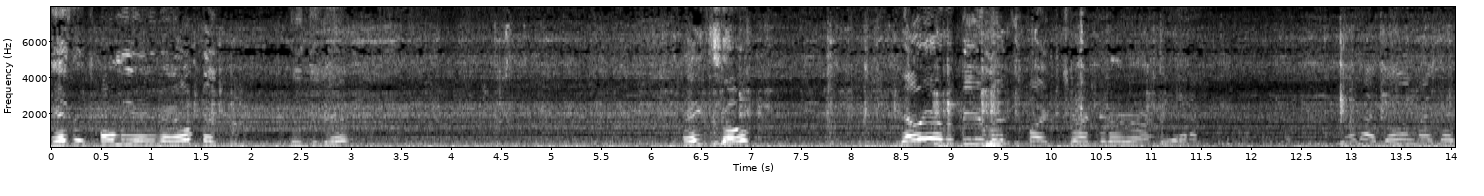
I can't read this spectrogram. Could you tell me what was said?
He hasn't told me anything else I need to get. I think so. Now we have a BMX bike track in our yard. Yeah. I thought Dylan might go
